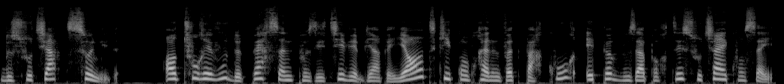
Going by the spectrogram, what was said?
de soutien solide. Entourez-vous de personnes positives et bienveillantes qui comprennent votre parcours et peuvent vous apporter soutien et conseils.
